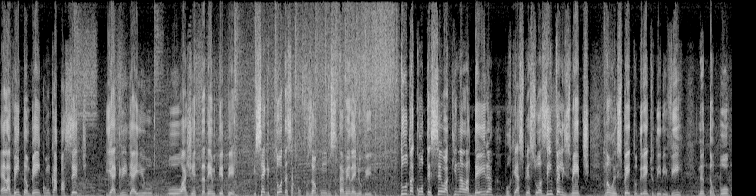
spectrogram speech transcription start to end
ela vem também com o capacete e agride aí o, o agente da DMTT. E segue toda essa confusão como você está vendo aí no vídeo. Tudo aconteceu aqui na ladeira porque as pessoas, infelizmente, não respeitam o direito de ir e vir, nem tampouco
